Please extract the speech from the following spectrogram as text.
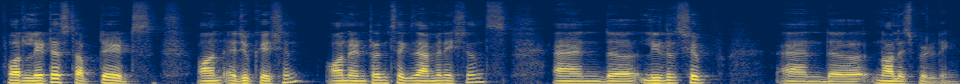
for latest updates on education, on entrance examinations and uh, leadership and uh, knowledge building.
